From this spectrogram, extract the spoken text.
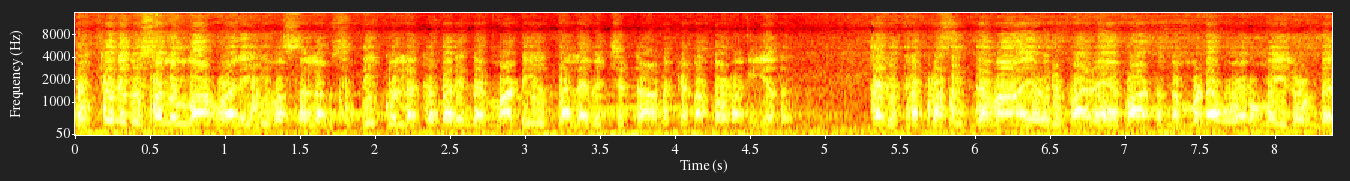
മുത്തനബി സല്ലല്ലാഹു അലഹി വസ്ലം സിദ്ദീഖുൽ അക്ബറിന്റെ മടിയിൽ തലവെച്ചിട്ടാണ് കിടന്നുറങ്ങിയത് ചരിത്ര പ്രസിദ്ധമായ ഒരു പഴയ പാട്ട് നമ്മുടെ ഓർമ്മയിലുണ്ട്.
